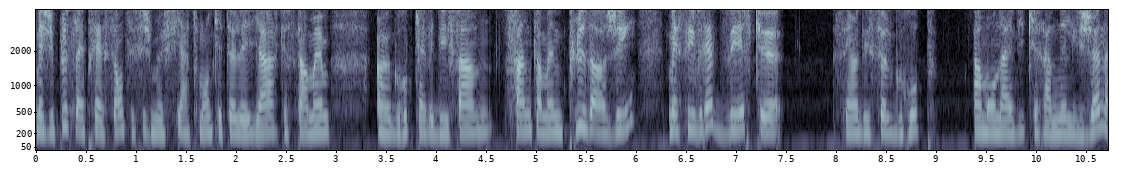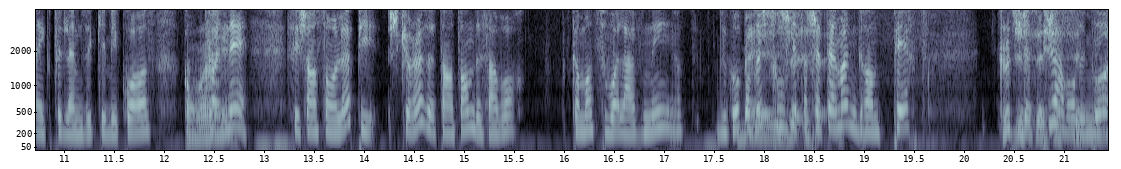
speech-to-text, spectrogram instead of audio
Mais j'ai plus l'impression, si je me fie à tout le monde qui était là hier, que c'est quand même un groupe qui avait des fans, fans quand même plus âgés. Mais c'est vrai de dire que c'est un des seuls groupes à mon avis, qui ramenait les jeunes à écouter de la musique québécoise, qu'on connaît ces chansons-là. Puis je suis curieuse de t'entendre, de savoir comment tu vois l'avenir du groupe. en fait, je trouve que ça serait tellement une grande perte Écoute, je sais, je sais pas,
